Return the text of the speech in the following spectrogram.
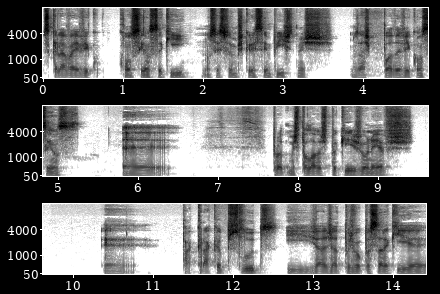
Se calhar vai haver consenso aqui. Não sei se vamos querer sempre isto, mas, mas acho que pode haver consenso. Uh, pronto, mas palavras para quê? João Neves, uh, pá, craque absoluto. E já, já depois vou passar aqui a,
